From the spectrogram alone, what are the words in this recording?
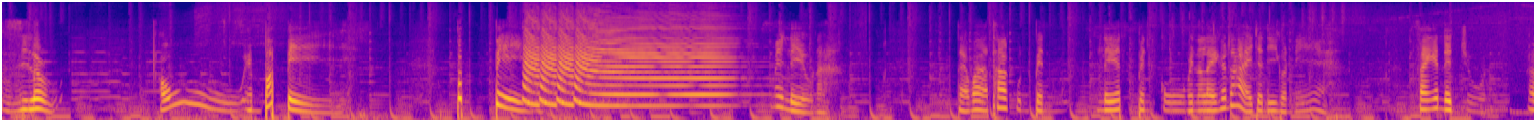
นซิโลโอ้เอ็มบัปเป้ปัปเป้ไม่เลวนะ แต่ว่าถ้าคุณเป็นเลสเป็นโก เป็นอะไรก็ได้จะดีกว่านี้แฟรงก์เดจู เอ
